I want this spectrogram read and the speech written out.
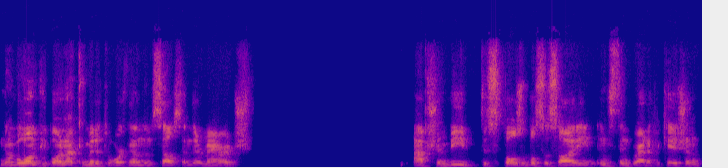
Number one, people are not committed to working on themselves and their marriage. Option B, disposable society and instant gratification.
